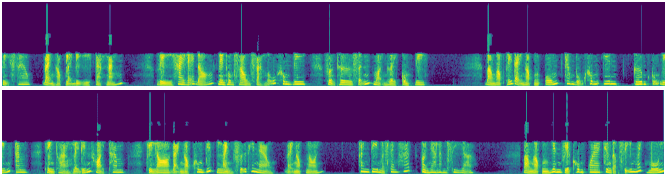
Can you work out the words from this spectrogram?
vì sao Đại Ngọc lại bị cảm nắng. Vì hai lẽ đó nên hôm sau giả mẫu không đi, Phượng Thư dẫn mọi người cùng đi. Bảo Ngọc thấy Đại Ngọc ốm trong bụng không yên, cơm cũng biến ăn, thỉnh thoảng lại đến hỏi thăm, chỉ lo Đại Ngọc không biết lành xử thế nào. Đại Ngọc nói, anh đi mà xem hát ở nhà làm gì ạ? Bảo Ngọc nhân việc hôm qua trương đạo sĩ mách mối,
